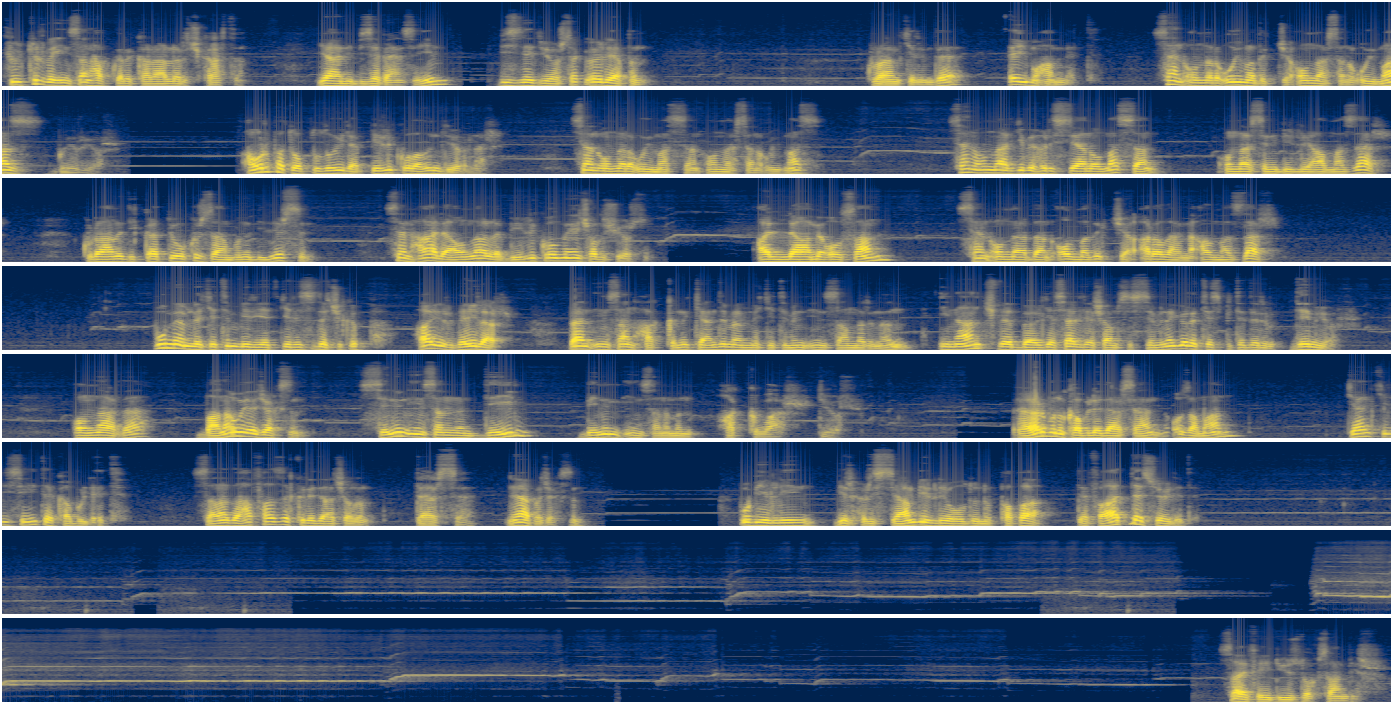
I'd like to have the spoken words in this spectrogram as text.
kültür ve insan hakları kararları çıkartın. Yani bize benzeyin, biz ne diyorsak öyle yapın. Kur'an-ı Kerim'de ey Muhammed sen onlara uymadıkça onlar sana uymaz buyuruyor. Avrupa topluluğuyla birlik olalım diyorlar. Sen onlara uymazsan onlar sana uymaz. Sen onlar gibi Hristiyan olmazsan onlar seni birliğe almazlar. Kur'an'ı dikkatli okursan bunu bilirsin. Sen hala onlarla birlik olmaya çalışıyorsun. Allame olsan sen onlardan olmadıkça aralarını almazlar. Bu memleketin bir yetkilisi de çıkıp, hayır beyler, ben insan hakkını kendi memleketimin insanlarının inanç ve bölgesel yaşam sistemine göre tespit ederim demiyor. Onlar da bana uyacaksın. Senin insanının değil, benim insanımın hakkı var diyor. Eğer bunu kabul edersen o zaman gel kiliseyi de kabul et. Sana daha fazla kredi açalım derse ne yapacaksın? Bu birliğin bir Hristiyan birliği olduğunu Papa defaatle söyledi. Sayfa 791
